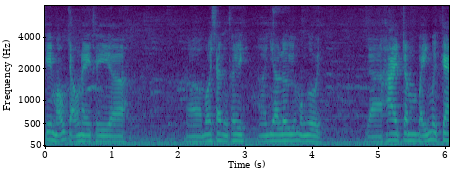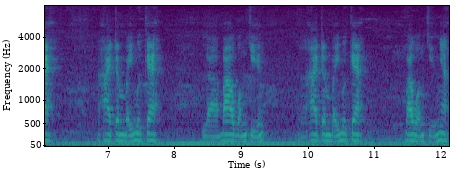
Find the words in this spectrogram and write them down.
cái mẫu chậu này thì uh, bôi xa đường thi uh, giao lưu với mọi người là 270k 270k là bao vận chuyển uh, 270k bao vận chuyển nha.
